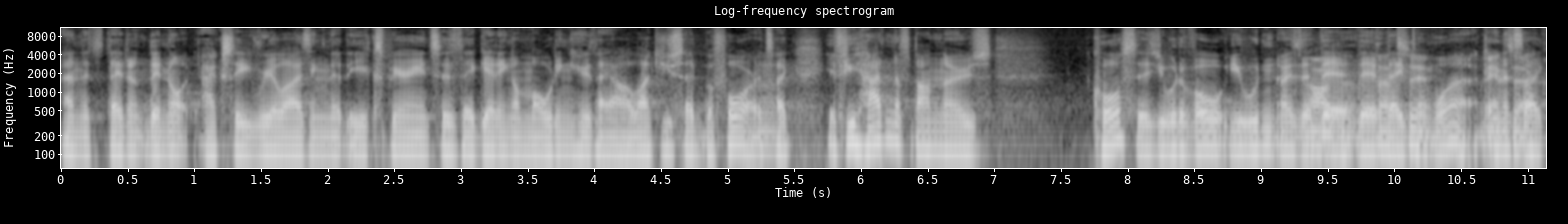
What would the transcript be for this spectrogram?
and it's, they don't they're not actually realizing that the experiences they're getting are molding who they are. Like you said before, it's Mm. like if you hadn't have done those courses, you would have all you wouldn't know that Oh, they're, they're, they don't it. work. And it's like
